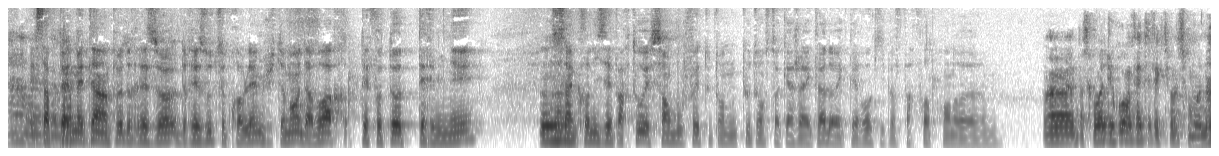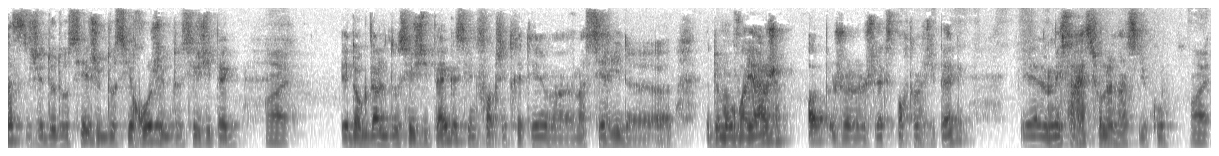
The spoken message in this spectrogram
Ah, Et ouais, ça permettait un peu de, réso- de résoudre ce problème justement d'avoir tes photos terminées. Mhm. synchronisées partout et sans bouffer tout ton, tout ton stockage avec cloud avec tes RAW qui peuvent parfois prendre. euh, Ouais, ouais, parce que moi, du coup, en fait, effectivement, sur mon NAS, j'ai deux dossiers. J'ai le dossier RAW, j'ai le dossier JPEG. Ouais. Et donc, dans le dossier JPEG, c'est une fois que j'ai traité ma, ma série de, de mon voyage, hop, je, je l'exporte en JPEG. Et, euh, mais ça reste sur le NAS, du coup. Ouais.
